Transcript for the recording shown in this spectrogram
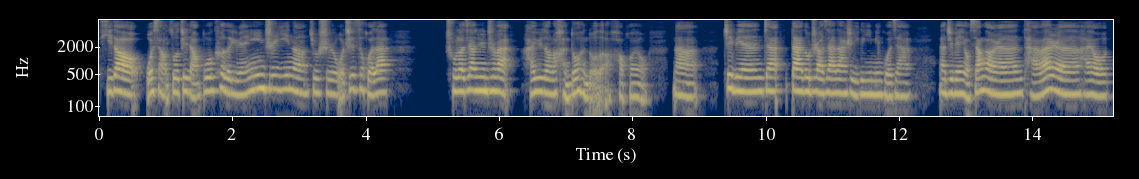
提到我想做这档播客的原因之一呢，就是我这次回来，除了将军之外，还遇到了很多很多的好朋友。那这边加大家都知道，加拿大是一个移民国家。那这边有香港人、台湾人，还有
